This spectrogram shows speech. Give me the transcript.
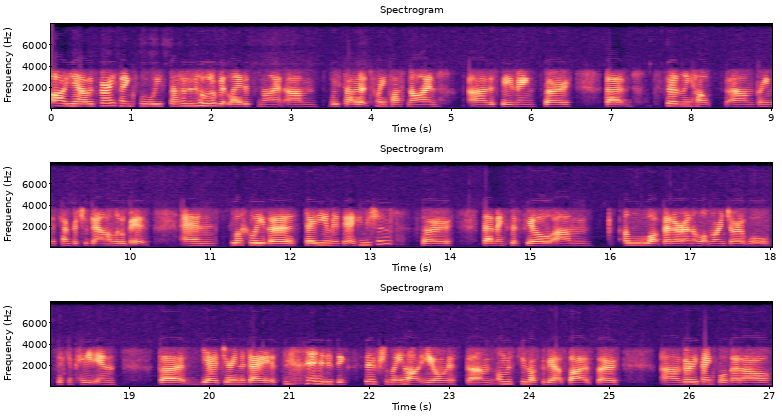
Oh yeah, I was very thankful. We started a little bit later tonight. Um, we started at twenty past nine uh, this evening, so that certainly helps um, bring the temperature down a little bit. And luckily, the stadium is air conditioned, so that makes it feel um, a lot better and a lot more enjoyable to compete in. But yeah, during the day, it's, it is exceptionally hot. You almost um, almost too hot to be outside. So uh, very thankful that our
